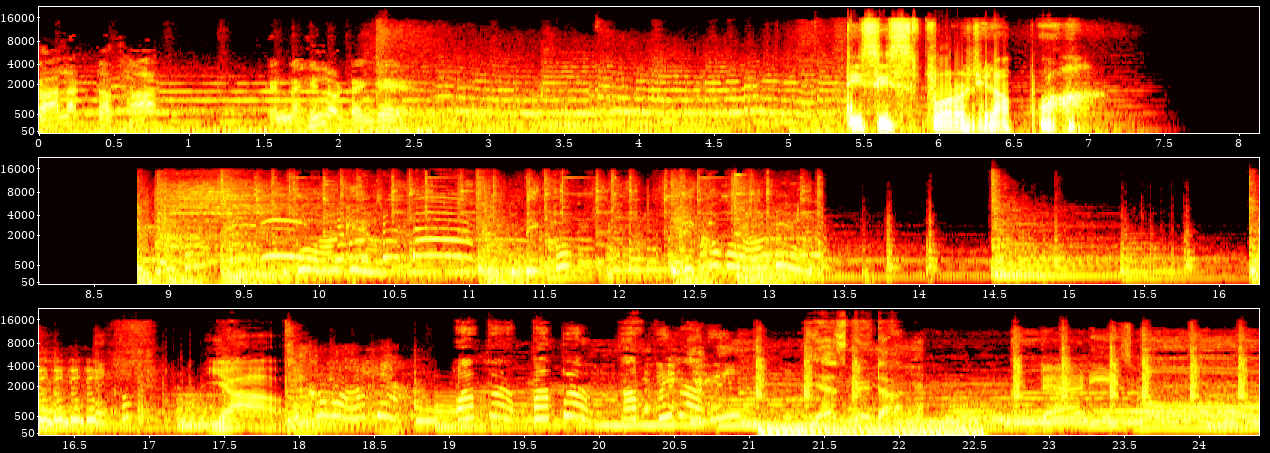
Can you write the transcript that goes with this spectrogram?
का लगता था कि नहीं लौटेंगे। दिस इज़ फॉर चिरापा देखो या। देखो वो आ गया। यस बेटा। डैडी इज़ होम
